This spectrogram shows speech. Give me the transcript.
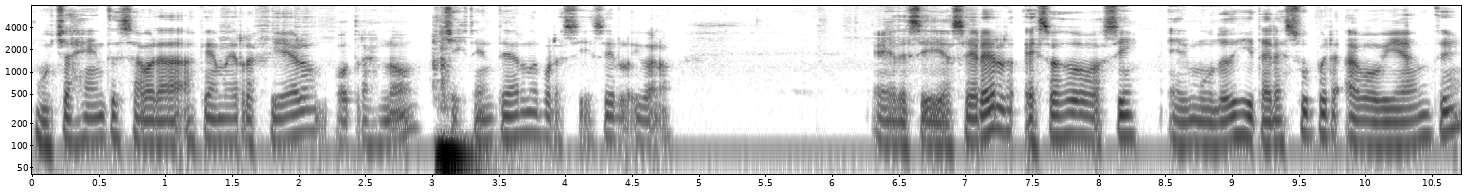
mucha gente sabrá a qué me refiero, otras no. Chiste interno, por así decirlo. Y bueno, eh, decidí hacer eso así. El mundo digital es súper agobiante,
